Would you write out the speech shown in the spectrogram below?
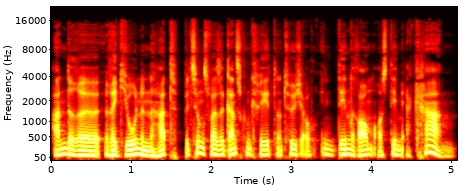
andere Regionen hat, beziehungsweise ganz konkret natürlich auch in den Raum, aus dem er kam.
